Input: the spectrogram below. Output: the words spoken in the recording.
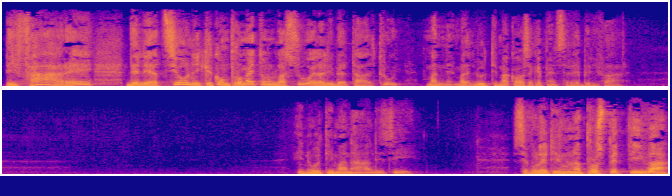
di fare delle azioni che compromettono la sua e la libertà altrui, ma, ne, ma è l'ultima cosa che penserebbe di fare. In ultima analisi, se volete in una prospettiva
